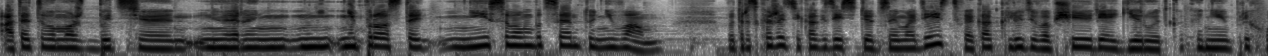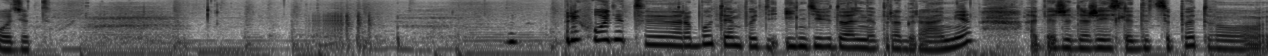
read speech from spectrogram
от этого может быть, э, наверное, не, просто ни самому пациенту, ни вам. Вот расскажите, как здесь идет взаимодействие, как люди вообще реагируют, как они приходят. Приходят, работаем по индивидуальной программе. Опять же, даже если ДЦП, то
